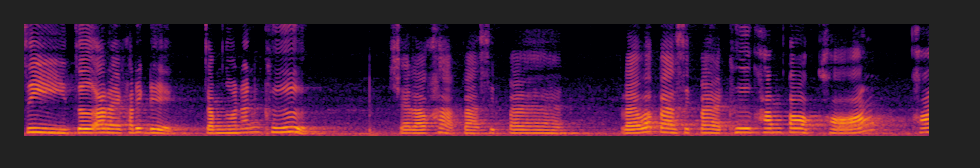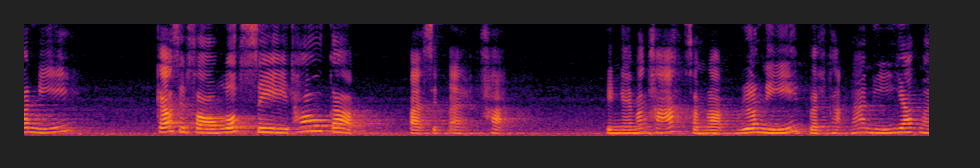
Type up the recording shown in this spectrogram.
4 เจออะไรคะเด็กๆจำนวนนั้นคือ ใช่แล้วค่ะ 88 แปลว่า 88 คือคำตอบของข้อนี้ 92ลบ4เท่ากับ 88 ค่ะ เป็นไงบ้างคะสำหรับเรื่องนี้แบบฝึกหัดหน้านี้ยากไหม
